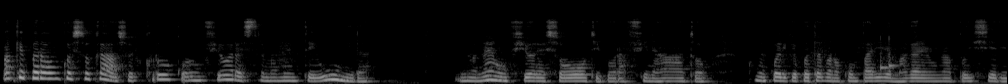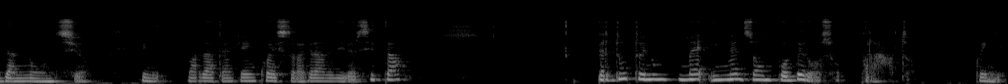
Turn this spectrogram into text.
Anche però in questo caso il croco è un fiore estremamente umile, non è un fiore esotico, raffinato, come quelli che potevano comparire magari in una poesia di D'Annunzio. Quindi guardate anche in questo la grande diversità. Perduto in, me- in mezzo a un polveroso prato. Quindi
